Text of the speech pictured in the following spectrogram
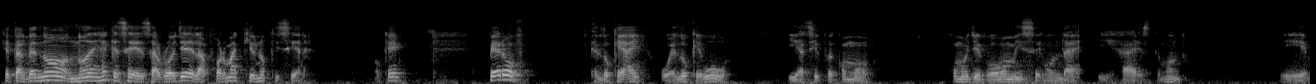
que tal vez no, no deja que se desarrolle de la forma que uno quisiera. ¿Ok? Pero es lo que hay, o es lo que hubo. Y así fue como, cómo llegó mi segunda hija a este mundo. Eh,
